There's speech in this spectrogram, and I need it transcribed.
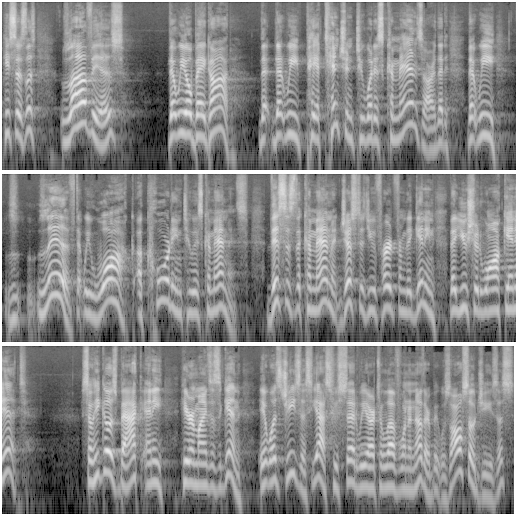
he says, listen, love is that we obey God that, that we pay attention to what his commands are, that, that we live, that we walk according to his commandments. This is the commandment, just as you've heard from the beginning, that you should walk in it. So he goes back and he, he reminds us again it was Jesus, yes, who said we are to love one another, but it was also Jesus,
